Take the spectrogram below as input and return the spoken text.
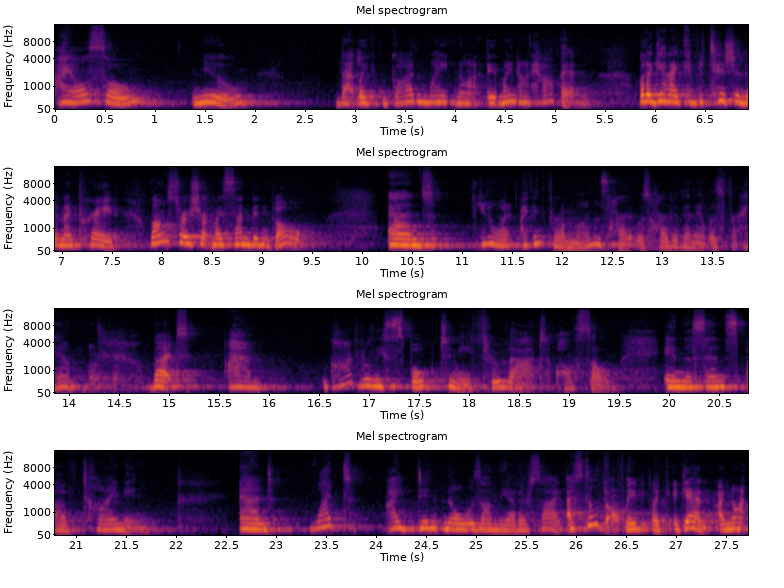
I also knew that, like, God might not, it might not happen. But again, I petitioned and I prayed. Long story short, my son didn't go. And you know what? I think for a mama's heart, it was harder than it was for him. But um, God really spoke to me through that also in the sense of timing and what I didn't know was on the other side. I still don't. Maybe, like, again, I'm not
